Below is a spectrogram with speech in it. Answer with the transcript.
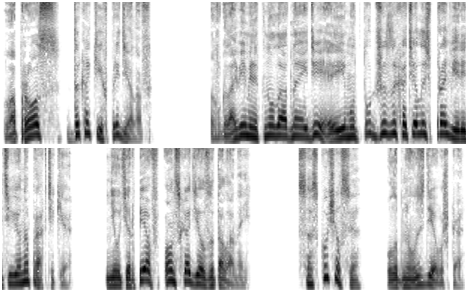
Вопрос — до каких пределов? В голове мелькнула одна идея, и ему тут же захотелось проверить ее на практике. Не утерпев, он сходил за Таланой. «Соскучился?» — улыбнулась девушка.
